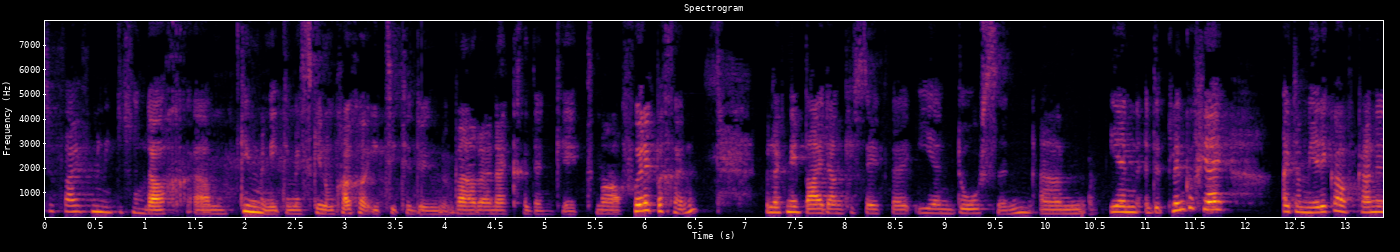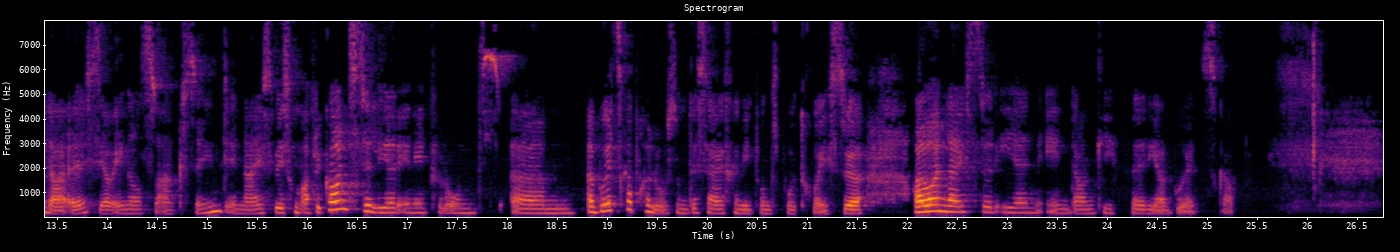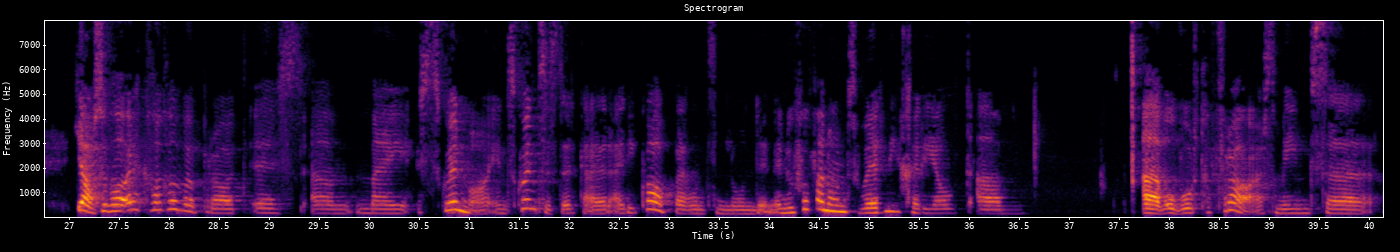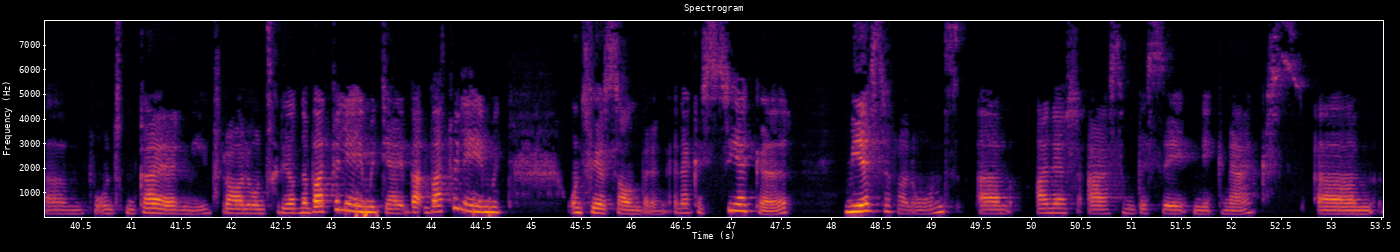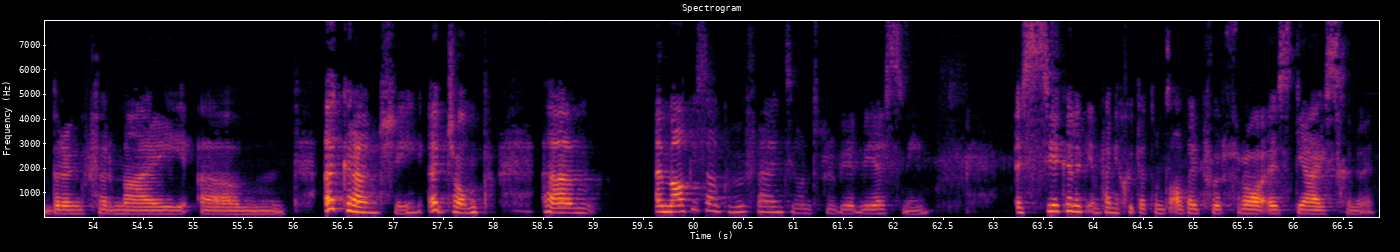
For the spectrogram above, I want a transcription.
net so 5 minute vandag, ehm um, 10 minute miskien om gou-gou ietsie te doen waaraan ek gedink het. Maar voor ek begin, wil ek net baie dankie sê vir Ian Dawson. Ehm um, Ian, dit klink of jy uit Amerika of Kanada is, jou Engelse aksent en hy is besig om Afrikaans te leer en het vir ons ehm um, 'n boodskap gelos om te sê hy geniet ons potgooi. So hou aan luister Ian en dankie vir jou boodskap. Ja, so waar ek gou-gou wil praat is um my skoonma en skoonsister kuier uit die Kaap by ons in Londen. En hoeveel van ons hoor nie gereeld um uh of word gevra as mense um vir ons kom kuier nie, vra hulle ons gereeld, "Nou wat wil jy moet jy wat, wat wil jy moet ons vir jou saambring?" En ek is seker meeste van ons um anders as om te sê knickknacks um bring vir my um 'n crunchy, 'n chomp. Um 'n maak nie saak hoe fancy ons probeer wees nie. Is sekerlik een van die goed wat ons altyd voorvra is die huisgenoot.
